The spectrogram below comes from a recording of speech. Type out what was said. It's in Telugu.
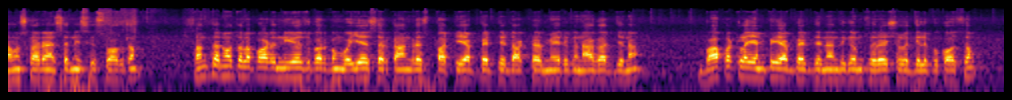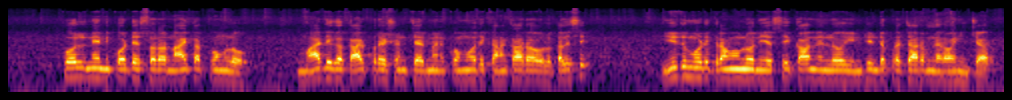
నమస్కారం ఎస్ఎన్ఎస్కి స్వాగతం. సంతనూతలపాడు నియోజకవర్గం వైఎస్ఆర్ కాంగ్రెస్ పార్టీ అభ్యర్థి డాక్టర్ మేరుగు నాగార్జున బాపట్ల ఎంపీ అభ్యర్థి నందిగం సురేష్ల గెలుపు కోసం పోలినేని కోటేశ్వరరావు నాయకత్వంలో మాదిగ కార్పొరేషన్ చైర్మన్ కొమ్మూరి కనకారావులు కలిసి ఈదుమూడి గ్రామంలోని ఎస్సీ కాలనీలో ఇంటింటి ప్రచారం నిర్వహించారు.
